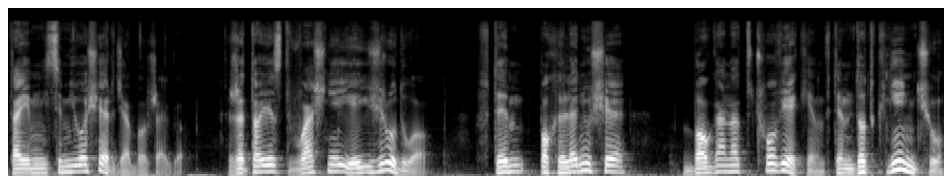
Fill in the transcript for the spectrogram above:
Tajemnicy miłosierdzia Bożego, że to jest właśnie jej źródło, w tym pochyleniu się Boga nad człowiekiem, w tym dotknięciu,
